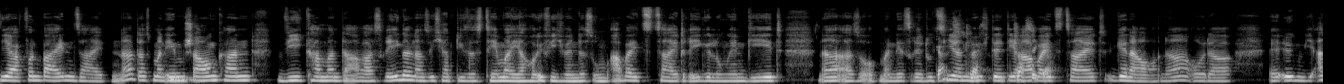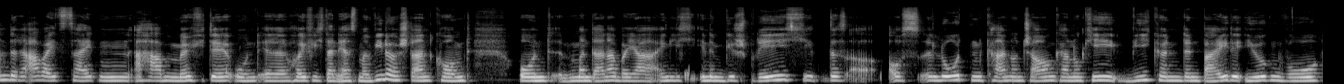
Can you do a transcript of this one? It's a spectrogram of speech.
ja, von beiden Seiten, ne? dass man eben mhm. schauen kann, wie kann man da was regeln. Also ich habe dieses Thema ja häufig, wenn es um Arbeitszeitregelungen geht, ne? also ob man jetzt reduzieren möchte, die Klassiker. Arbeitszeit, genau, ne? oder äh, irgendwie andere Arbeitszeiten haben möchte und äh, häufig dann erstmal Widerstand kommt und man dann aber ja eigentlich in einem Gespräch das ausloten kann und schauen kann, okay, wie können denn beide irgendwo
